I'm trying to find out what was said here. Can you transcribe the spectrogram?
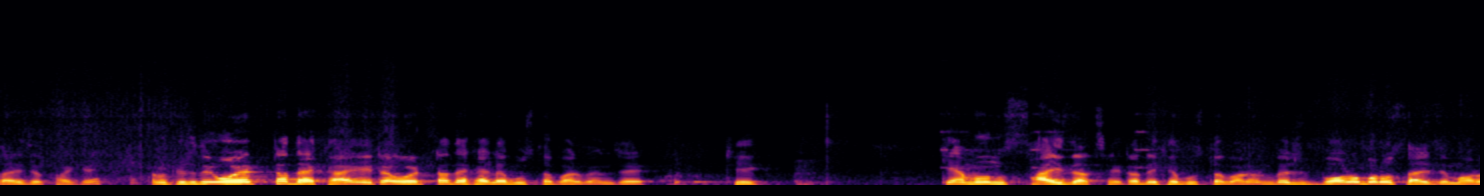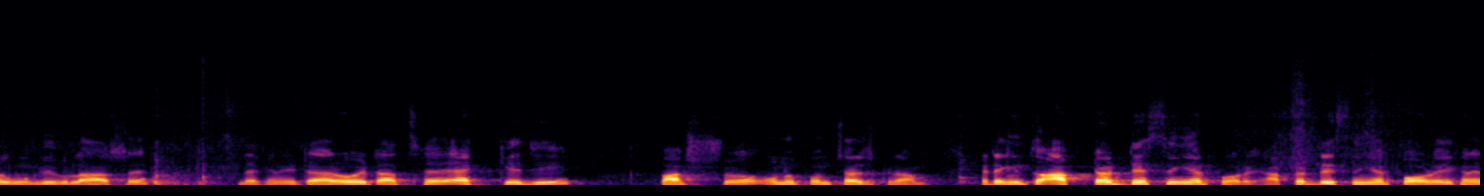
সাইজে থাকে। আমি একটু যদি ওয়েটটা দেখাই এটা ওয়েটটা দেখাইলে বুঝতে পারবেন যে ঠিক কেমন সাইজ আছে। এটা দেখে বুঝতে পারবেন। বেশ বড় বড় সাইজে মরগ মুরগিগুলো আসে। দেখেন, এটার ওয়েট আছে এক কেজি। পাঁচশো উনপঞ্চাশ গ্রাম। এটা কিন্তু আফটার ড্রেসিং এর পরে। আফটার ড্রেসিং এর পরে এখানে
